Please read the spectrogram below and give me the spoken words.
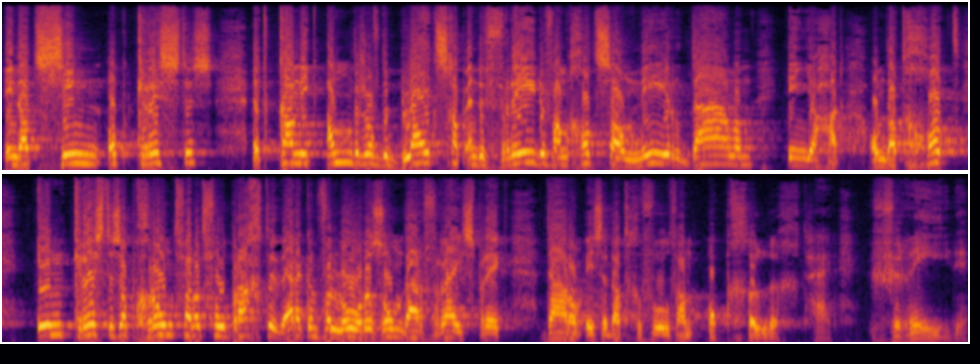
In dat zien op Christus. Het kan niet anders of de blijdschap en de vrede van God zal neerdalen in je hart. Omdat God in Christus op grond van het volbrachte werk een verloren zondaar vrijspreekt. Daarom is er dat gevoel van opgeluchtheid, vrede,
